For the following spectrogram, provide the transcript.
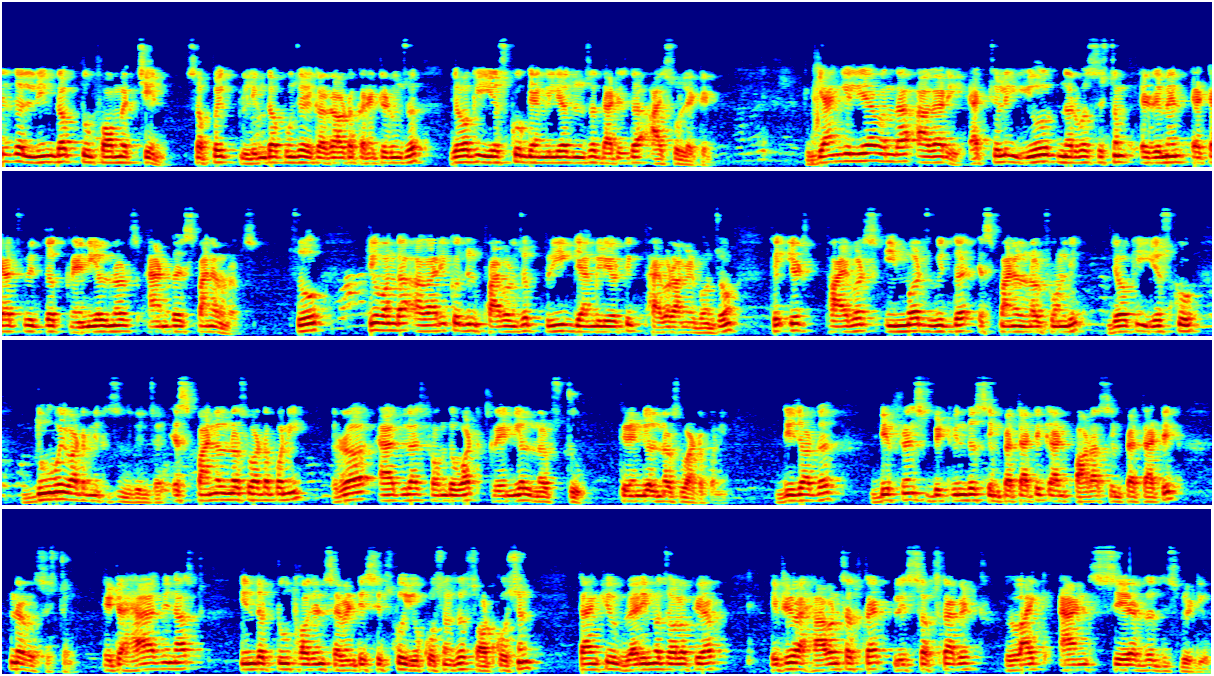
is the link up to form a chain सबै लिङ्क अप हुन्छ एकअर्काबाट कनेक्टेड हुन्छ जब कि यसको ग्याङ्लिया जुन छ द्याट इज़ द आइसोलेटेड ग्याङ्लियाभन्दा अगाडि actually yo nervous system remain attach with the cranial nerves and the spinal nerves so त्योभन्दा अगाडिको जुन फाइबर हुन्छ प्रि ग्याङ्लियोटिक फाइबर हामी भन्छौँ त्यो it's fibres emerge with the spinal nerves only जबकि यसको दुवैबाट निस्किन्छ स्पाइनल नर्भ्सबाट पनि र as well as from the what cranial nerves to cranial नर्भ्सबाट पनि these are the difference between the sympathetic and parasympathetic nervous system it has bin asked in the two thousand seventy सिक्सको यो question छ short question thank you very much all of you have If you haven't subscribed, please subscribe it, like and share the, this video.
